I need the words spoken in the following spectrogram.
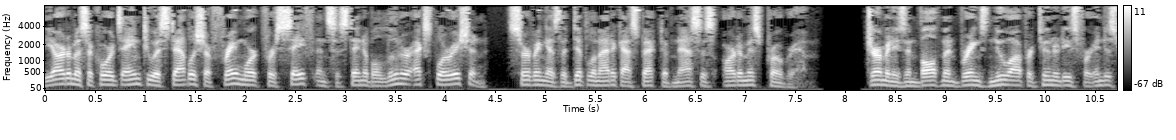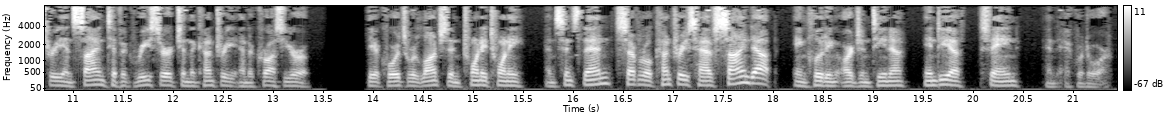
The Artemis Accords aim to establish a framework for safe and sustainable lunar exploration, serving as the diplomatic aspect of NASA's Artemis program. Germany's involvement brings new opportunities for industry and scientific research in the country and across Europe. The Accords were launched in 2020, and since then, several countries have signed up, including Argentina, India, Spain, and Ecuador.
